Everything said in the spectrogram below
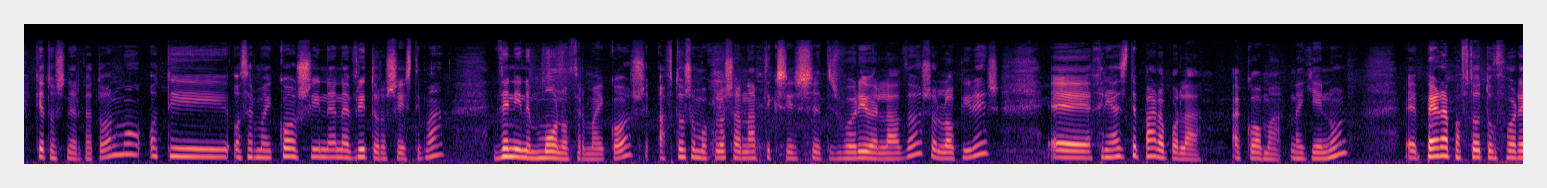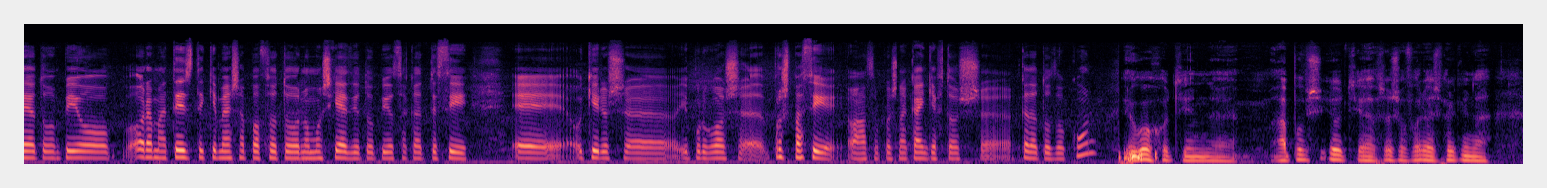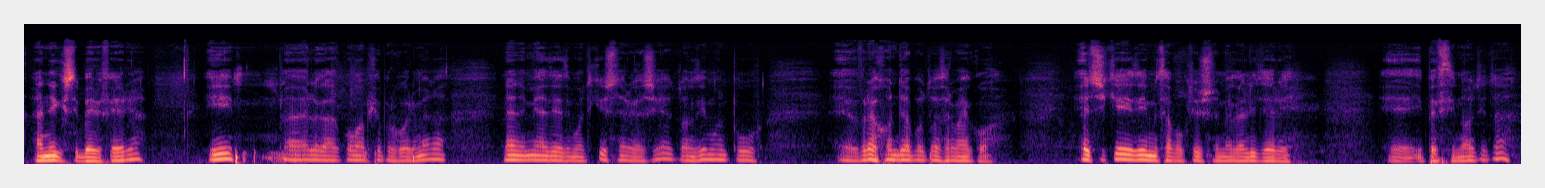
και των συνεργατών μου ότι ο θερμαϊκός είναι ένα ευρύτερο σύστημα, δεν είναι μόνο θερμαϊκός. Αυτός ο μοχλός ανάπτυξης της Βορείου Ελλάδος ολόκληρης ε, χρειάζεται πάρα πολλά ακόμα να γίνουν ε, πέρα από αυτό το φορέα το οποίο οραματίζεται και μέσα από αυτό το νομοσχέδιο το οποίο θα κατευθεί ε, ο κύριος ε, Υπουργός προσπαθεί ο άνθρωπος να κάνει και αυτός κατά το δοκούν. Εγώ έχω την άποψη ότι αυτός ο φορέας πρέπει να ανοίξει στην περιφέρεια ή θα έλεγα ακόμα πιο προχωρημένα να είναι μια διαδημοτική συνεργασία των Δήμων που βρέχονται από το θερμαϊκό. Έτσι και οι Δήμοι θα αποκτήσουν μεγαλύτερη ε, υπευθυνότητα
